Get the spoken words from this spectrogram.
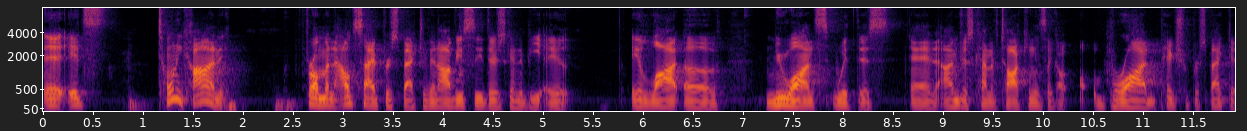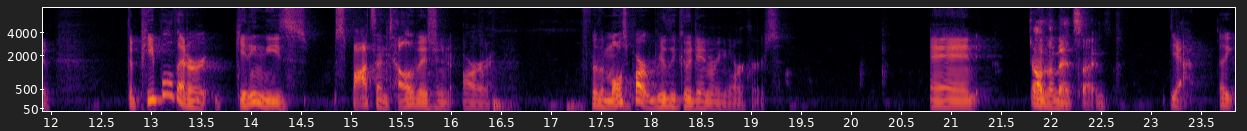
it's Tony Khan from an outside perspective, and obviously there's going to be a a lot of nuance with this, and I'm just kind of talking as like a, a broad picture perspective. The people that are getting these spots on television are, for the most part, really good in ring workers. And On the med side. yeah, like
